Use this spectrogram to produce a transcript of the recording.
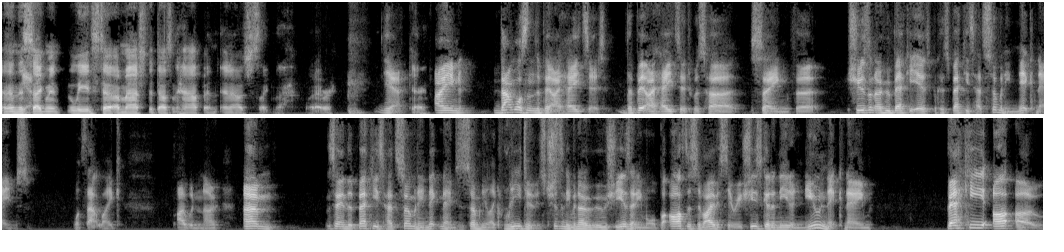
And then the Yeah. segment leads to a match that doesn't happen and I was just like whatever. Yeah. Okay. I mean, that wasn't the bit I hated. The bit I hated was her saying that she doesn't know who Becky is because Becky's had so many nicknames. What's that like? I wouldn't know. Um, saying that Becky's had so many nicknames and so many like redos. She doesn't even know who she is anymore. But after Survivor Series, she's going to need a new nickname. Becky Uh Oh.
